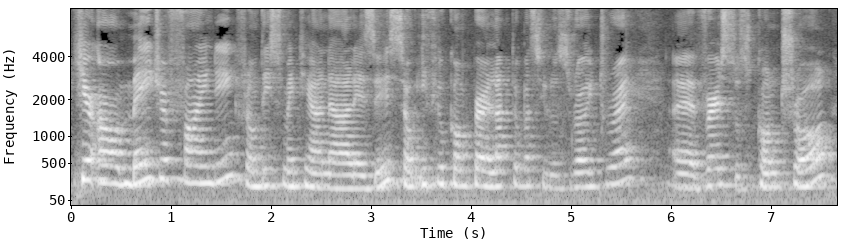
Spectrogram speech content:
Here are our major findings from this meta-analysis. So if you compare Lactobacillus reuteri uh, versus control,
